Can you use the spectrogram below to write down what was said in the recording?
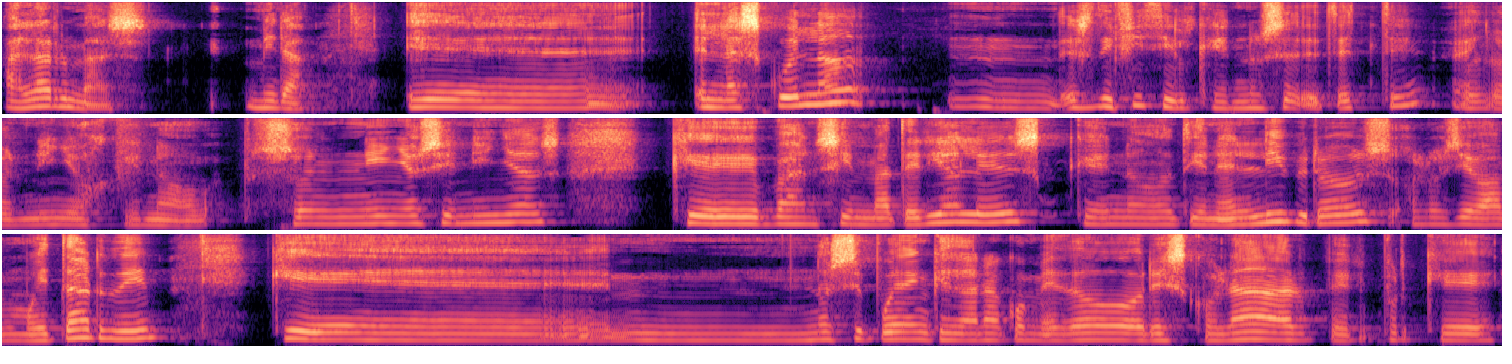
Alarmas. Mira, eh, en la escuela mm, es difícil que no se detecte en los niños que no son niños y niñas que van sin materiales, que no tienen libros o los llevan muy tarde, que no se pueden quedar a comedor escolar porque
